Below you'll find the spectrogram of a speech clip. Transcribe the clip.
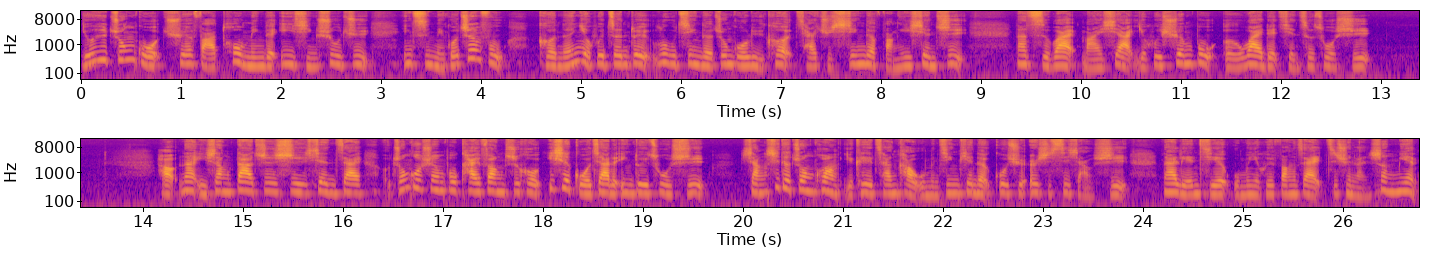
由于中国缺乏透明的疫情数据，因此美国政府可能也会针对入境的中国旅客采取新的防疫限制。那此外，马来西亚也会宣布额外的检测措施。好，那以上大致是现在中国宣布开放之后一些国家的应对措施，详细的状况也可以参考我们今天的过去二十四小时。那连接我们也会放在资讯栏上面。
